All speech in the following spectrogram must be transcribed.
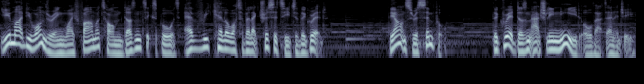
You might be wondering why Farmer Tom doesn't export every kilowatt of electricity to the grid. The answer is simple. The grid doesn't actually need all that energy.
